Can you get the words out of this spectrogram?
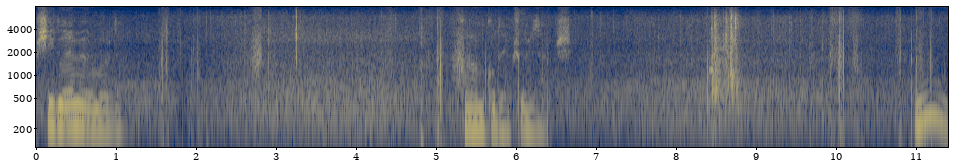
Bir şey göremiyorum orada. Karanlık odaymış o yüzdenmiş. Oo.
